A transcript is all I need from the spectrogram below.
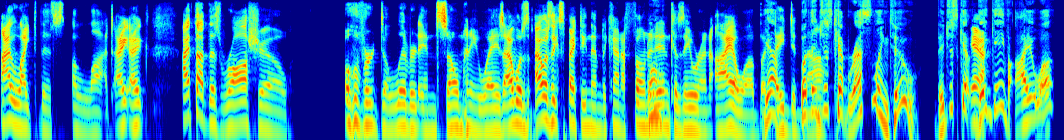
I liked this a lot. I I, I thought this Raw show over delivered in so many ways. I was I was expecting them to kind of phone Well, it in because they were in Iowa, but they did But not. they just kept wrestling too. They just kept. Yeah. They gave Iowa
